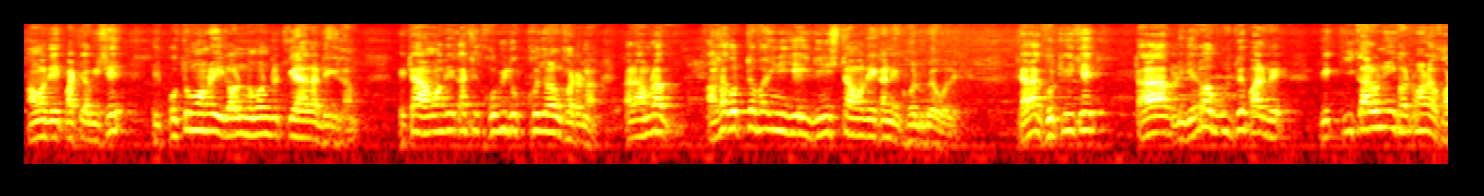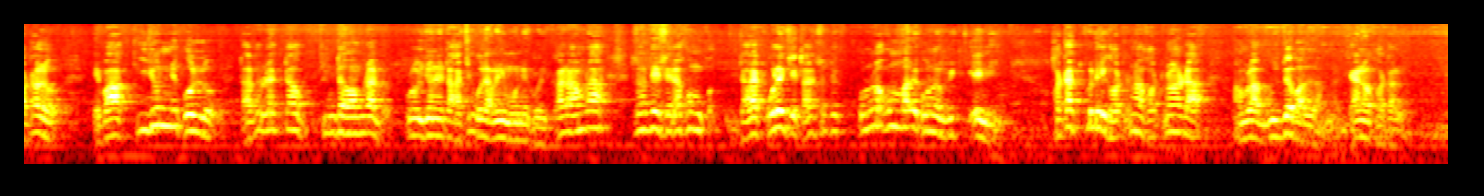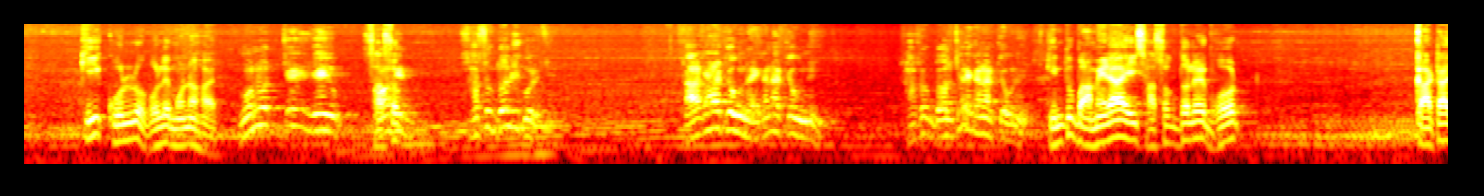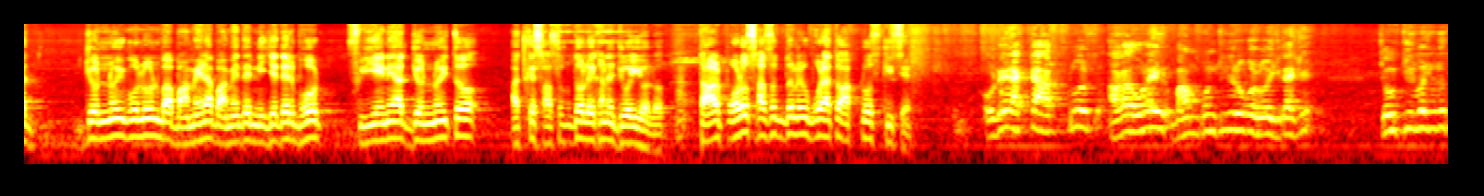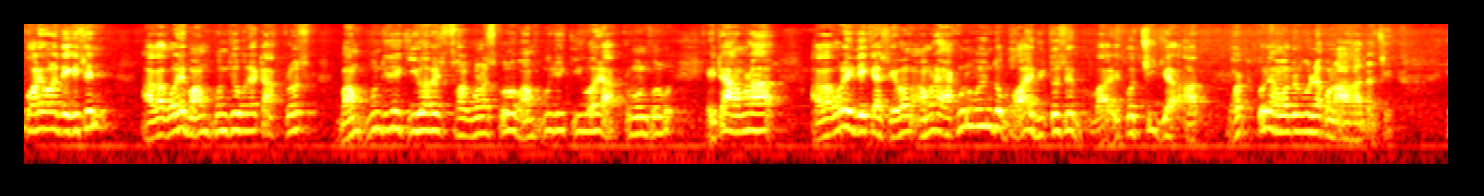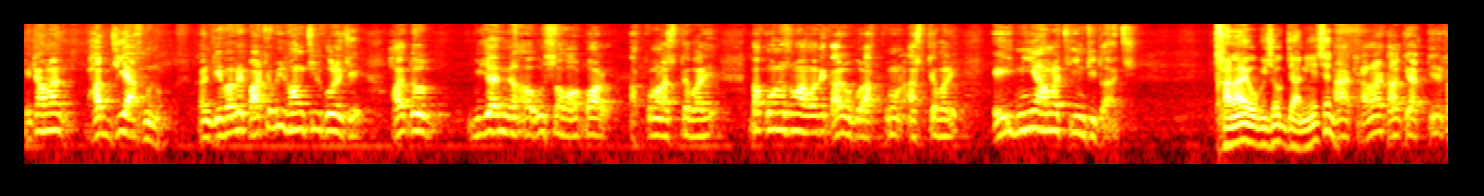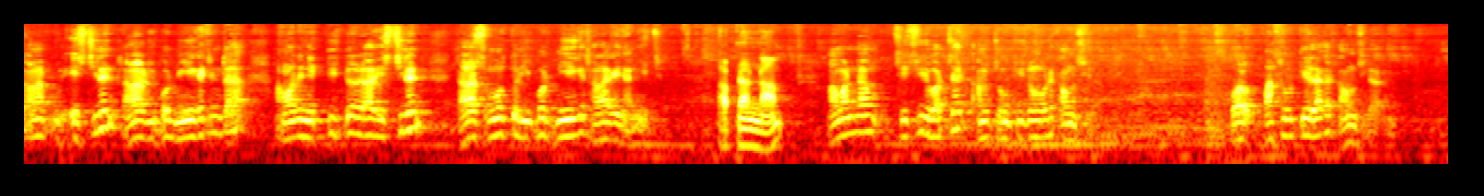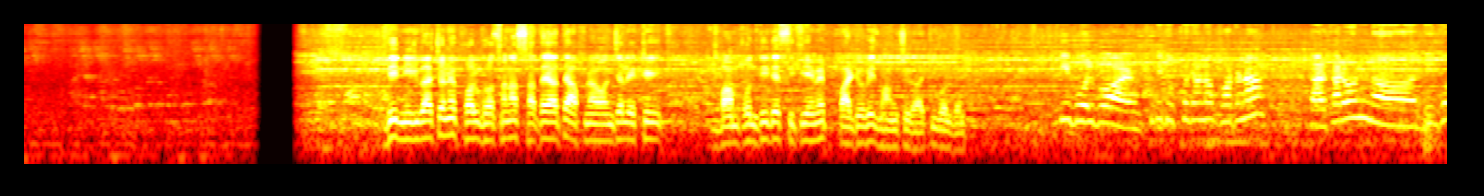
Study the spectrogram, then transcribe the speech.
আমাদের পার্টি অফিসে। এই প্রথম আমরা এই লণ্ডভণ্ড চেহারা দেখলাম। এটা আমাদের কাছে খুবই দুঃখজনক ঘটনা। কারণ আমরা আশা করতে পারিনি যে এই জিনিসটা আমাদের এখানে ঘটবে বলে। যারা ঘটিয়েছে, তারা নিজেরাও বুঝতে পারবে যে কী কারণে এই ঘটনাটা ঘটালো বা কী জন্যে করল। তাদেরও একটা চিন্তাভাবনার প্রয়োজনীয়তা আছে বলে আমি মনে করি। কারণ আমরা সাথে সেরকম যারা করেছে, তাদের সাথে কোনো রকমভাবে কোনো এ নেই। হঠাৎ করে এই ঘটনা ঘটনাটা আমরা বুঝতে পারলাম না। কেন ঘটালো? কি করল বলে মনে হয়? মনে হচ্ছে যে শাসক- শাসক দলই করেছে। তারা ছাড়া কেউ নেই এখানে আর কেউ নেই। শাসক দল ছাড়া এখানে আর কেউ নেই। কিন্তু বামেরা এই শাসক দলের ভোট কাটার জন্যই বলুন বা বামেরা বামেদের নিজেদের ভোট ফিরিয়ে নেওয়ার জন্যই তো আজকে শাসক দল এখানে জয়ী হলো। তারপরও শাসক দলের উপর এত আক্রোশ কিসের? ওদের একটা আক্রোশ আগাগোড়াই বামপন্থীদের ওপর রয়ে গেছে। চৌত্রিশ বছর পরে ওরা দেখেছেন। আগাগোড়াই বামপন্থীর উপর একটা আক্রোশ। বামপন্থীদের কীভাবে সর্বনাশ করব বামপন্থী কীভাবে আক্রমণ করব, এটা আমরা আগাগোড়াই দেখে আসি। এবং আমরা এখনও পর্যন্ত ভয় ভিতসে বা- করছি যে হট করে আমাদের উপর না কোনো আঘাত আছে। এটা আমরা ভাবছি এখনও কারণ যেভাবে অফিস ভাঙচুর করেছে, হয়তো বিজয় উৎসব হওয়ার পর আক্রমণ আসতে পারে, বা কোনো সময় আমাদের কারোর উপর আক্রমণ আসতে পারে। এই নিয়ে আমরা চিন্তিত আছি। থানায় অভিযোগ জানিয়েছেন? হ্যাঁ থানা কালকে রাত্রিরে থানা এসেছিলেন থানার রিপোর্ট নিয়ে গেছেন তারা। আমাদের নেতৃত্বরা এসেছিলেন তারা সমস্ত রিপোর্ট নিয়ে গিয়ে থানাকে জানিয়েছেন আপনার নাম? আমার নাম শিশির ভট্টাচার্য আমি চৌত্রিশ নম্বরের কাউন্সিলর পার্শ্ববর্তী এলাকার কাউন্সিলর দি নির্বাচনের ফল ঘোষণার সাথে সাথে আপনার অঞ্চলে একটি বামপন্থীদের সিপিএমের পার্টি অফিস ভাঙচুর হয় কি বলবেন? কি বলব আর, খুবই দুঃখজনক ঘটনা। তার কারণ দীর্ঘ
